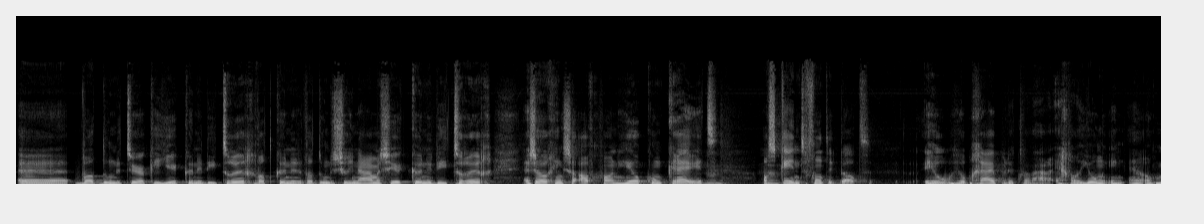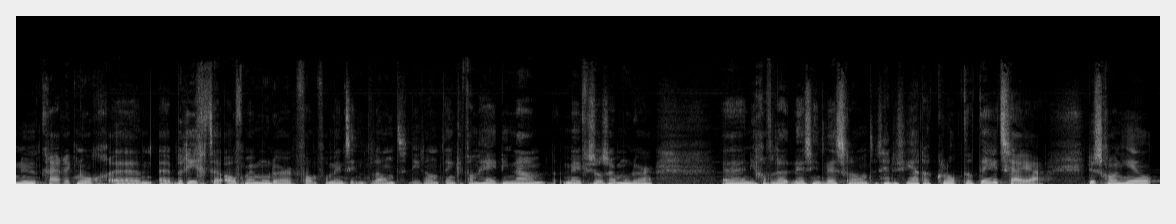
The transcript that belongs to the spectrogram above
Eh, wat doen de Turken hier? Kunnen die terug? Wat, kunnen, wat doen de Surinamers hier? Kunnen die terug? En zo ging ze af. Gewoon heel concreet. Als kind vond ik dat heel, heel begrijpelijk. We waren echt wel jong. En ook nu krijg ik nog ehm, eh, berichten over mijn moeder van, van mensen in het land. Die dan denken van, hé, hey, die naam, Mavis was haar moeder. Eh, en die gaf le- les in het Westland. En zeiden ze, ja, dat klopt, dat deed zij, ja. Dus gewoon heel,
